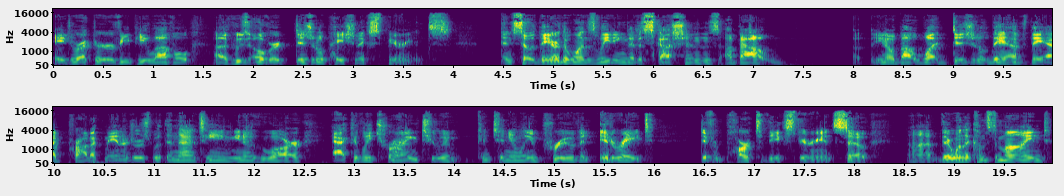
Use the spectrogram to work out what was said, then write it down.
a director or VP level uh, who's over digital patient experience. And so they are the ones leading the discussions about you know about what digital they have they have product managers within that team you know who are actively trying to continually improve and iterate different parts of the experience. So uh, they're one that comes to mind.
